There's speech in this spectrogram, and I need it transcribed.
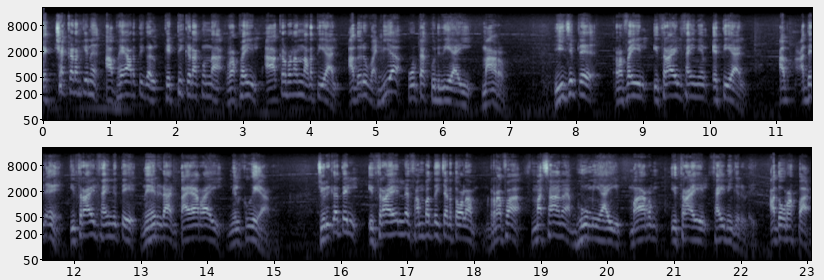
ലക്ഷക്കണക്കിന് അഭയാർത്ഥികൾ കെട്ടിക്കിടക്കുന്ന റഫയിൽ ആക്രമണം നടത്തിയാൽ അതൊരു വലിയ കൂട്ടക്കുരുതിയായി മാറും. ഈജിപ്റ്റ് റഫയിൽ ഇസ്രായേൽ സൈന്യം എത്തിയാൽ അതിന് ഇസ്രായേൽ സൈന്യത്തെ നേരിടാൻ തയ്യാറായി നിൽക്കുകയാണ്. ചുരുക്കത്തിൽ ഇസ്രായേലിനെ സംബന്ധിച്ചിടത്തോളം റഫ ശ്മശാന ഭൂമിയായി മാറും ഇസ്രായേൽ സൈനികരുടെ. അത് ഉറപ്പാണ്.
